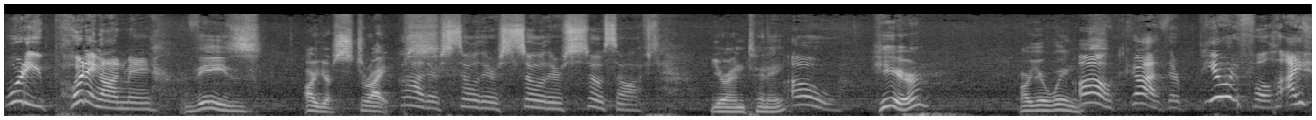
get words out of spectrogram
What are you putting on me? These are your stripes, Oh, they're so they're so they're so soft. your antennae. Oh. Here are your wings. Oh god, they're beautiful. I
